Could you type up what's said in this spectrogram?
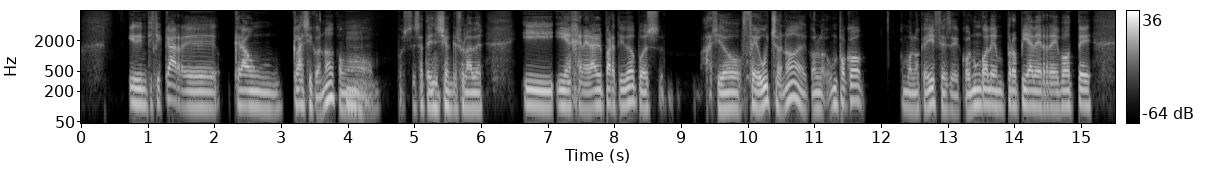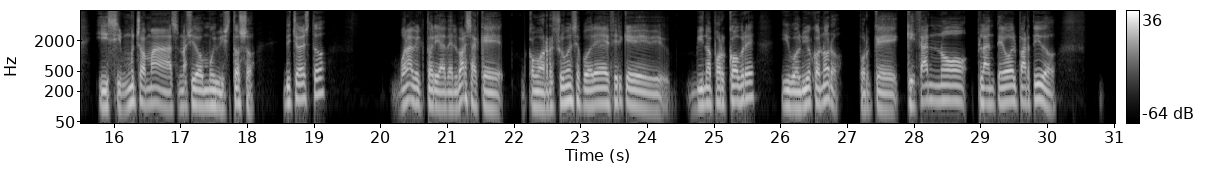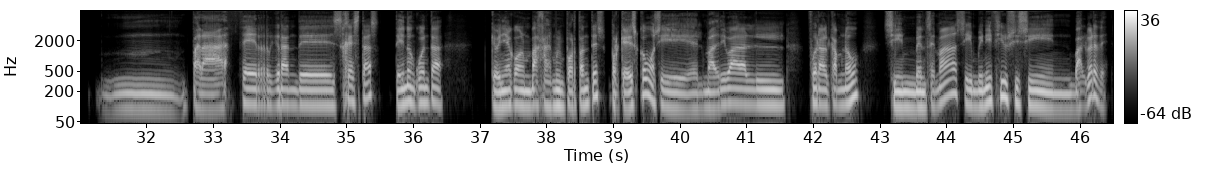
identificar eh, que era un clásico, ¿no? Como mm. pues esa tensión que suele haber. Y, y, en general el partido, pues, ha sido feucho, ¿no? Con lo, un poco como lo que dices, eh, con un gol en propia de rebote y sin mucho más, no ha sido muy vistoso. Dicho esto, buena victoria del Barça, que como resumen se podría decir que vino por cobre y volvió con oro porque quizás no planteó el partido mm, para hacer grandes gestas, teniendo en cuenta que venía con bajas muy importantes, porque es como si el Madrid fuera al Camp Nou sin Benzema, sin Vinicius y sin Valverde.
